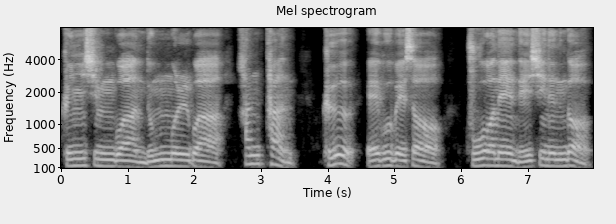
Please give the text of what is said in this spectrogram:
근심과 눈물과 한탄 그 애굽에서 구원해 내시는 것.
